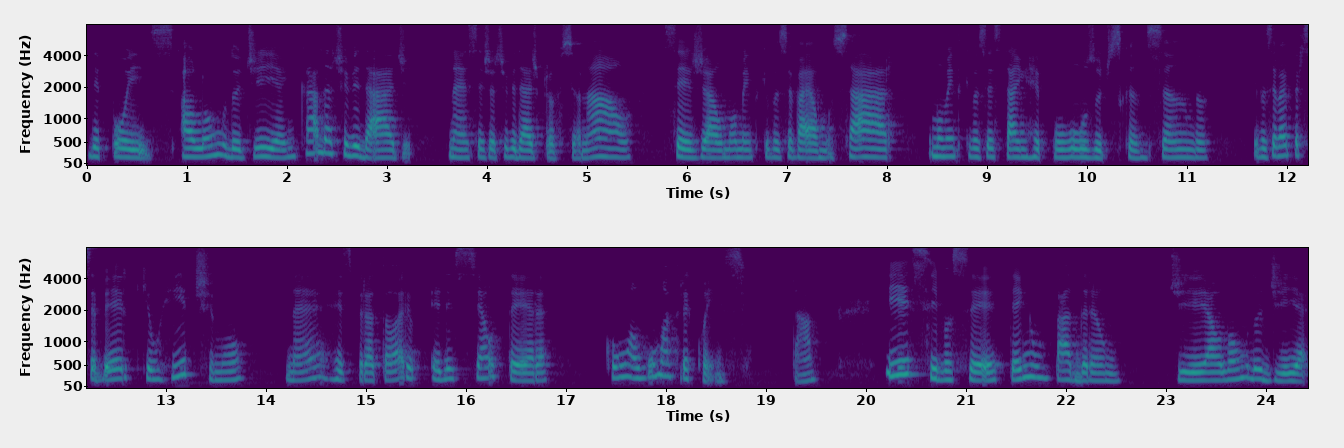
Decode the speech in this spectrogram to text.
Depois, ao longo do dia, em cada atividade, né, seja atividade profissional, seja o momento que você vai almoçar, o momento que você está em repouso, descansando, e você vai perceber que o ritmo né, respiratório, ele se altera com alguma frequência, tá? E se você tem um padrão de ao longo do dia,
